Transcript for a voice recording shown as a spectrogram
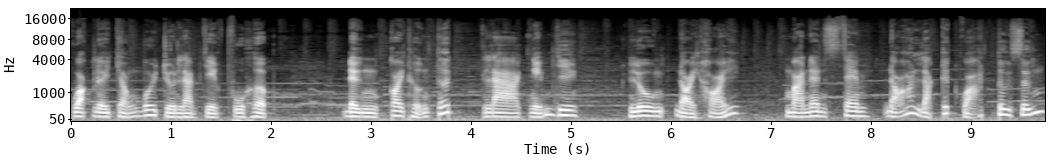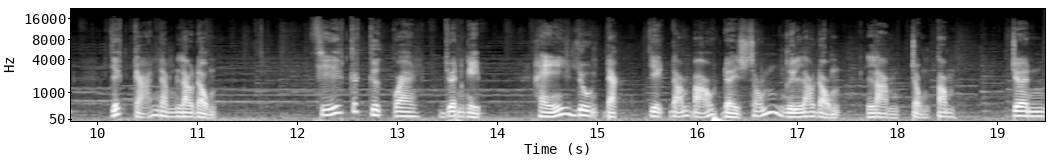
hoặc lựa chọn môi trường làm việc phù hợp. Đừng coi thưởng Tết là nghiễm nhiên, luôn đòi hỏi mà nên xem đó là kết quả tương xứng với cả năm lao động phía các cơ quan, doanh nghiệp hãy luôn đặt việc đảm bảo đời sống người lao động làm trọng tâm. trên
